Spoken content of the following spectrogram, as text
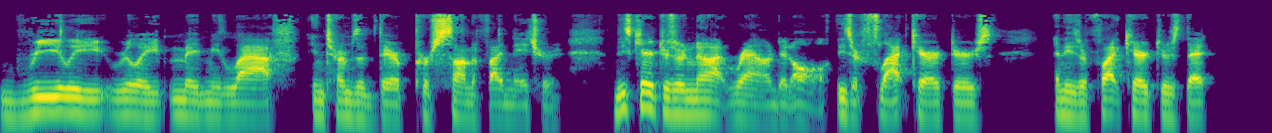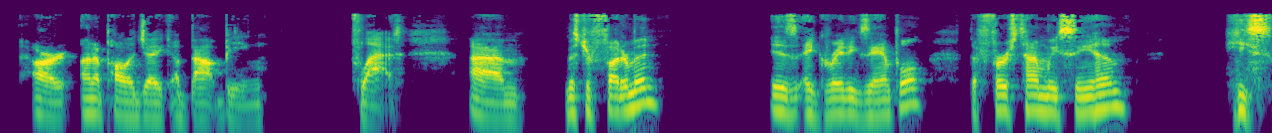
really really made me laugh in terms of their personified nature these characters are not round at all these are flat characters and these are flat characters that are unapologetic about being flat um, mr futterman is a great example the first time we see him he's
